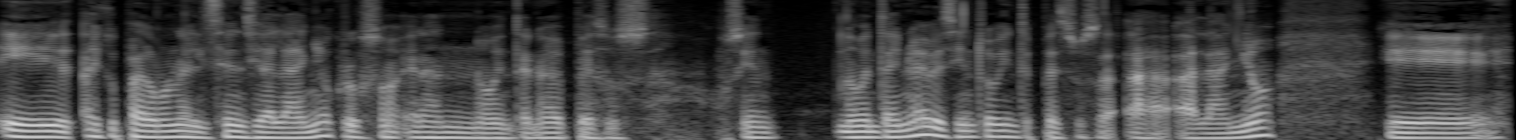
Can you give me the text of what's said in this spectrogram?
Eh, hay que pagar una licencia al año, creo que son, eran 99 pesos, o 99, 120 pesos al año. Eh,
